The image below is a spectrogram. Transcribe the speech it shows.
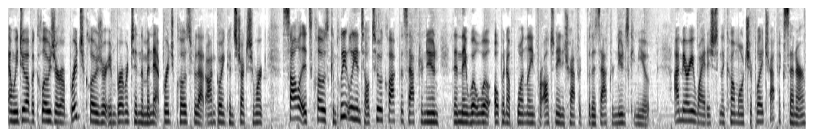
And we do have a closure, a bridge closure in Bremerton, the Manette Bridge closed for that ongoing construction work. Solid, it's closed completely until 2 o'clock this afternoon. Then they will, will open up one lane for alternating traffic for this afternoon's commute. I'm Mary Whitish from the KOMO AAA Traffic Center.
